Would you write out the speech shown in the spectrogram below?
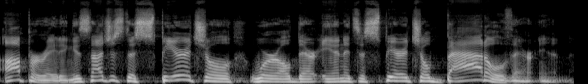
operating. It's not just the spiritual world they're in, it's a spiritual battle they're in.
